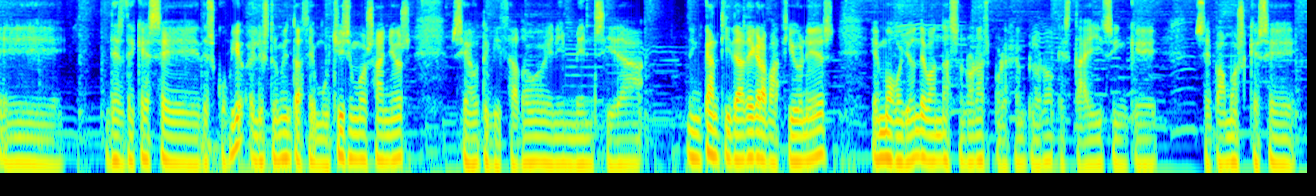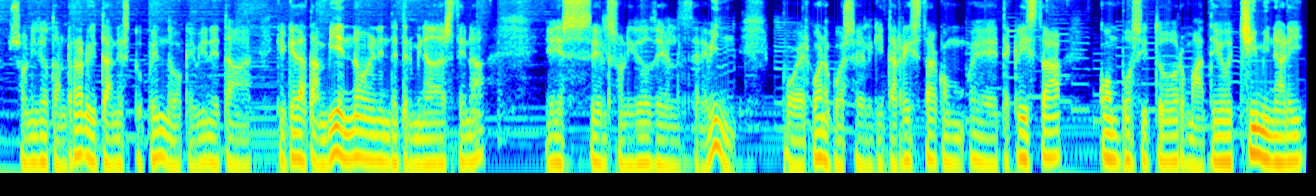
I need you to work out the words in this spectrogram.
eh, desde que se descubrió el instrumento hace muchísimos años se ha utilizado en inmensidad en cantidad de grabaciones en mogollón de bandas sonoras, por ejemplo, ¿no? que está ahí sin que sepamos que ese sonido tan raro y tan estupendo que viene tan, que queda tan bien ¿no? en, determinada escena es el sonido del cerebín. Pues bueno, pues el guitarrista, eh, teclista, compositor Mateo Chiminari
